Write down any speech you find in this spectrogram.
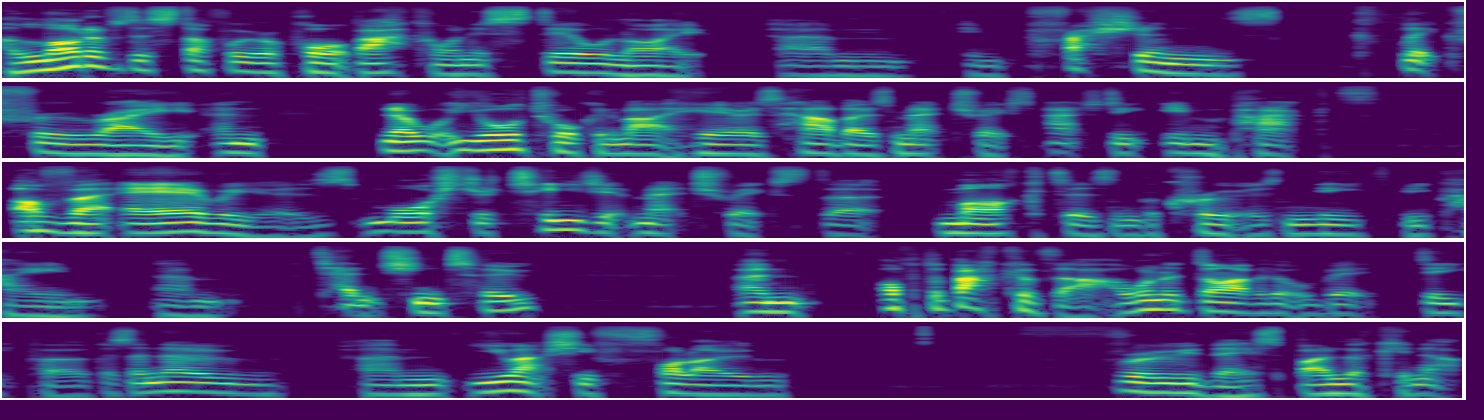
a lot of the stuff we report back on is still like um, impressions, click through rate. And, you know, what you're talking about here is how those metrics actually impact other areas, more strategic metrics that marketers and recruiters need to be paying um, attention to. And off the back of that, I want to dive a little bit deeper because I know um, you actually follow through this by looking at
